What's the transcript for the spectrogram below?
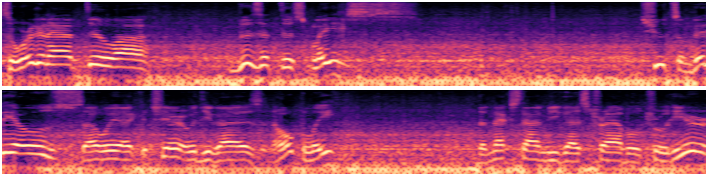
So we're gonna have to uh, visit this place, shoot some videos, that way I can share it with you guys, and hopefully the next time you guys travel through here,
